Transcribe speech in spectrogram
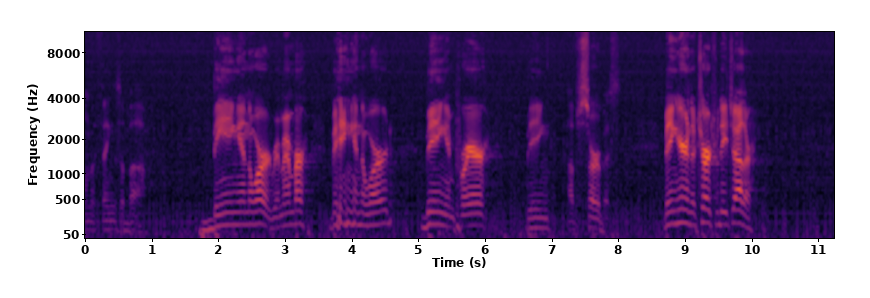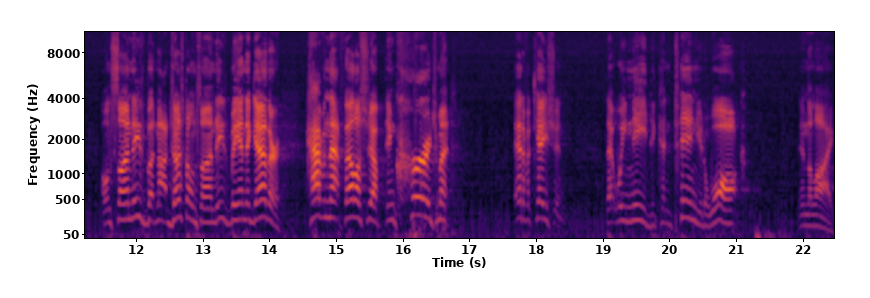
on the things above. Being in the Word. Remember? Being in the Word, being in prayer, being of service. Being here in the church with each other. On Sundays, but not just on Sundays, being together. Having that fellowship, encouragement, edification that we need to continue to walk in the light.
